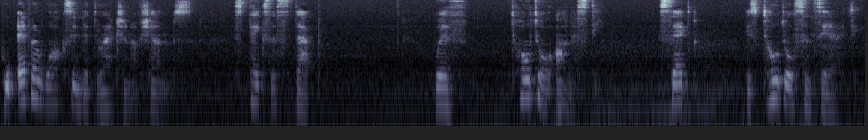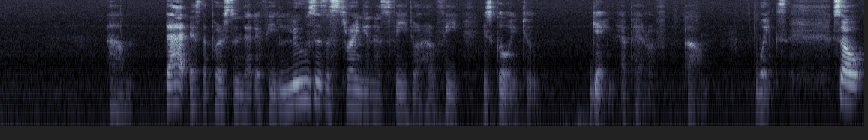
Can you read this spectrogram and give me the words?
Whoever walks in the direction of Shams takes a step with total honesty. Sedr is total sincerity um, that is the person that if he loses a string in his feet or her feet is going to gain a pair of um, wings so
